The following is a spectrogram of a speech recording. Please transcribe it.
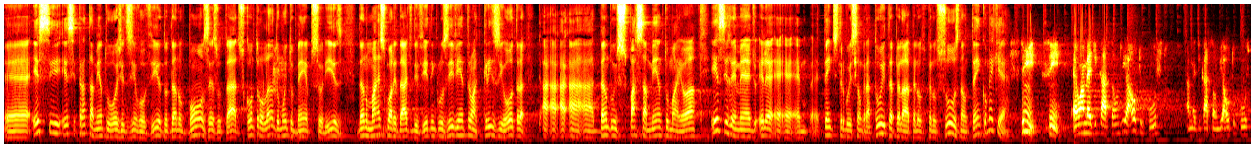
É, esse, esse tratamento hoje desenvolvido, dando bons resultados, controlando muito bem a psoríase, dando mais qualidade de vida, inclusive entre uma crise e outra, a, a, dando um espaçamento maior. Esse remédio, ele é, é, é, é, tem distribuição gratuita pela, pelo, pelo SUS? Não tem? Como é que é? Sim, sim. É uma medicação de alto custo, a medicação de alto custo.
